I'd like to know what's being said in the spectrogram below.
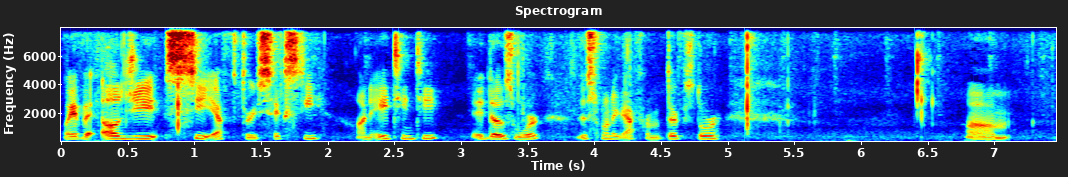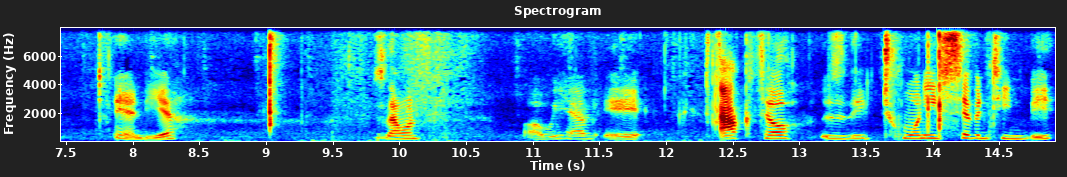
We have an LG CF360 on AT&T. It does work. This one I got from a thrift store. Um, and yeah, is that one. Uh, we have a Alcatel. This is the 2017B.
